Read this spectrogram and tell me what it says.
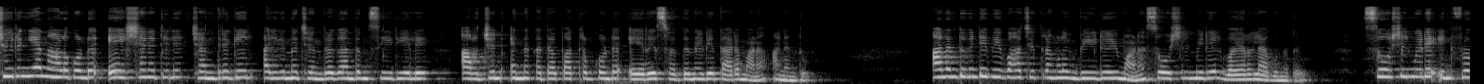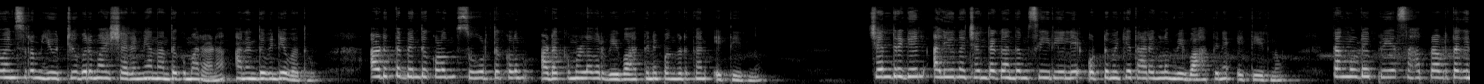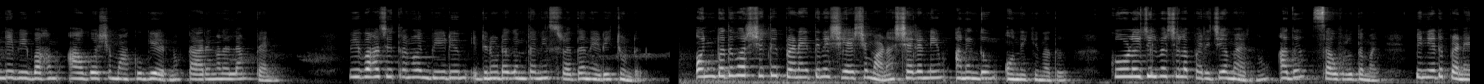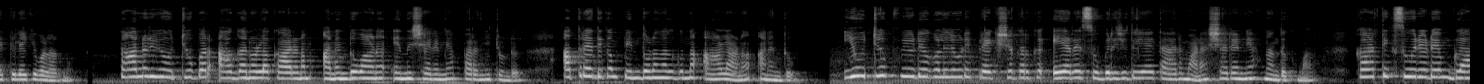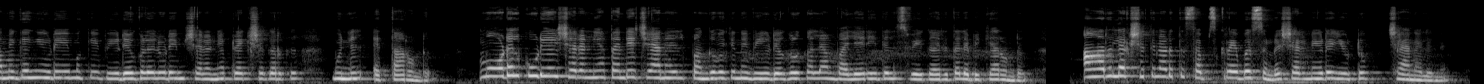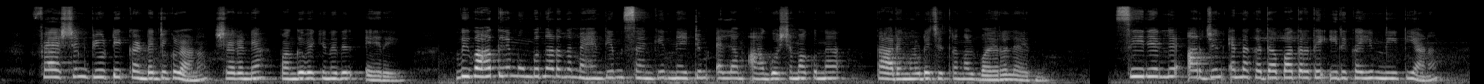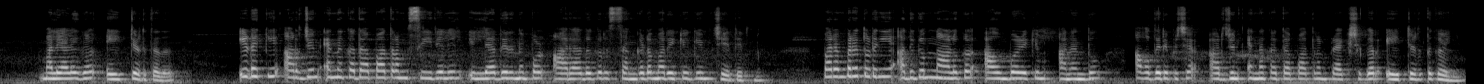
ചുരുങ്ങിയ നാളുകൊണ്ട് ഏഷ്യാനെറ്റിലെ ചന്ദ്രികയിൽ അലിയുന്ന ചന്ദ്രകാന്തം സീരിയലിലെ അർജുൻ എന്ന കഥാപാത്രം കൊണ്ട് ഏറെ ശ്രദ്ധ നേടിയ താരമാണ് അനന്തു. അനന്തുവിന്റെ വിവാഹ ചിത്രങ്ങളും വീഡിയോയുമാണ് സോഷ്യൽ മീഡിയയിൽ വൈറലാകുന്നത്. സോഷ്യൽ മീഡിയ ഇൻഫ്ലുവൻസറും യൂട്യൂബറുമായ ശരണ്യ നന്ദകുമാറാണ് അനന്തുവിന്റെ വധു. അടുത്ത ബന്ധുക്കളും സുഹൃത്തുക്കളും അടക്കമുള്ളവർ വിവാഹത്തിന് പങ്കെടുക്കാൻ എത്തിയിരുന്നു. ചന്ദ്രികയിൽ അലിയുന്ന ചന്ദ്രകാന്തം സീരിയലിലെ ഒട്ടുമിക്ക താരങ്ങളും വിവാഹത്തിന് എത്തിയിരുന്നു. തങ്ങളുടെ പ്രിയ സഹപ്രവർത്തകന്റെ വിവാഹം ആഘോഷമാക്കുകയായിരുന്നു താരങ്ങളെല്ലാം തന്നെ. വിവാഹ ചിത്രങ്ങളും വീഡിയോയും ഇതിനോടകം തന്നെ ശ്രദ്ധ നേടിയിട്ടുണ്ട്. ഒൻപത് വർഷത്തെ പ്രണയത്തിന് ശേഷമാണ് ശരണ്യയും അനന്തവും ഒന്നിക്കുന്നത്. കോളേജിൽ വെച്ചുള്ള പരിചയമായിരുന്നു. അത് സൗഹൃദമായി പിന്നീട് പ്രണയത്തിലേക്ക് വളർന്നു. താനൊരു യൂട്യൂബർ ആകാനുള്ള കാരണം അനന്തുവാണ് എന്ന് ശരണ്യ പറഞ്ഞിട്ടുണ്ട്. അത്രയധികം പിന്തുണ നൽകുന്ന ആളാണ് അനന്തു. യൂട്യൂബ് വീഡിയോകളിലൂടെ പ്രേക്ഷകർക്ക് ഏറെ സുപരിചിതയായ താരമാണ് ശരണ്യ നന്ദകുമാർ. കാർത്തിക് സൂര്യയുടെയും ഗ്ലാമി ഗംഗയുടെയും ഒക്കെ വീഡിയോകളിലൂടെയും ശരണ്യ പ്രേക്ഷകർക്ക് മുന്നിൽ എത്താറുണ്ട്. മോഡൽ കൂടിയായ ശരണ്യ തന്റെ ചാനലിൽ പങ്കുവയ്ക്കുന്ന വീഡിയോകൾക്കെല്ലാം വലിയ രീതിയിൽ സ്വീകാര്യത ലഭിക്കാറുണ്ട്. ആറ് ലക്ഷത്തിനടുത്ത് സബ്സ്ക്രൈബേഴ്സ് ഉണ്ട് ശരണ്യയുടെ യൂട്യൂബ് ചാനലിന് ഫാഷൻ ബ്യൂട്ടി കണ്ടന്റുകളാണ് ശരണ്യ പങ്കുവയ്ക്കുന്നതിൽ ഏറെയും. വിവാഹത്തിന് മുമ്പ് നടന്ന മെഹന്തിയും സംഗീത് നൈറ്റും എല്ലാം ആഘോഷമാക്കുന്ന താരങ്ങളുടെ ചിത്രങ്ങൾ വൈറലായിരുന്നു സീരിയലിലെ അർജുൻ എന്ന കഥാപാത്രത്തെ ഇരുകൈയും നീട്ടിയാണ് മലയാളികൾ ഏറ്റെടുത്തത്. ഇടയ്ക്ക് അർജുൻ എന്ന കഥാപാത്രം സീരിയലിൽ ഇല്ലാതിരുന്നപ്പോൾ ആരാധകർ സങ്കടമറിയിക്കുകയും ചെയ്തിരുന്നു. പരമ്പര തുടങ്ങി അധികം നാളുകൾ ആവുമ്പോഴേക്കും അനന്തു അവതരിപ്പിച്ച അർജുൻ എന്ന കഥാപാത്രം പ്രേക്ഷകർ ഏറ്റെടുത്തു കഴിഞ്ഞു.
